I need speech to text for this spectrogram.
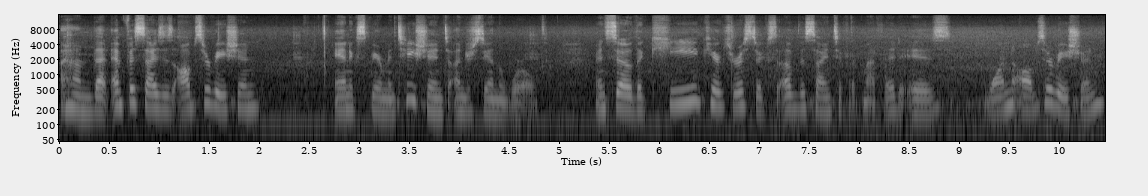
um, that emphasizes observation and experimentation to understand the world. And so the key characteristics of the scientific method is one observation,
